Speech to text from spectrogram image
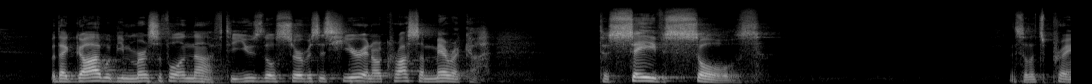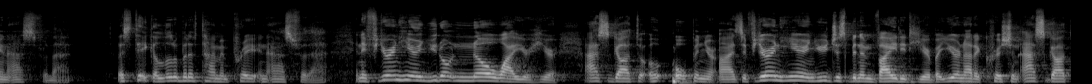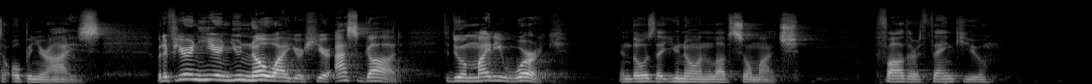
But that God would be merciful enough to use those services here and across America to save souls. And so let's pray and ask for that. Let's take a little bit of time and pray and ask for that. And if you're in here and you don't know why you're here, ask God to open your eyes. If you're in here and you've just been invited here, but you're not a Christian, ask God to open your eyes. But if you're in here and you know why you're here, ask God to do a mighty work in those that you know and love so much. Father, thank you.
